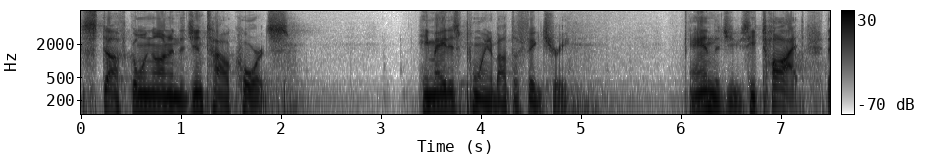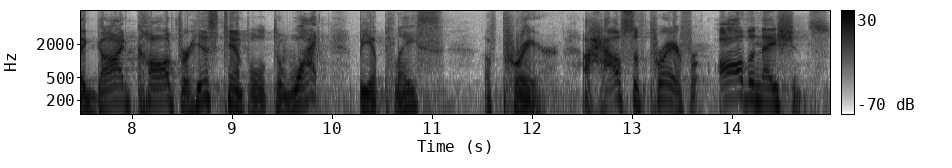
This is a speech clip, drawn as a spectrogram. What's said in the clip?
stuff going on in the Gentile courts, he made his point about the fig tree and the Jews. He taught that God called for his temple to what? Be a place of prayer, a house of prayer for all the nations.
